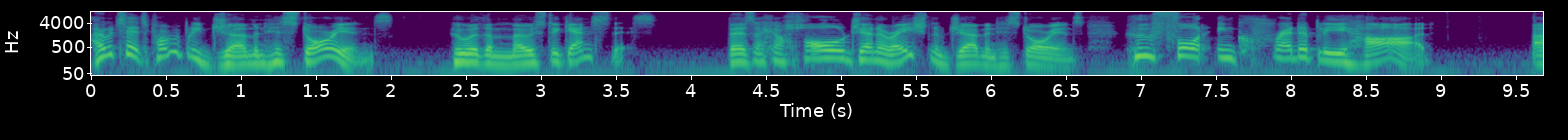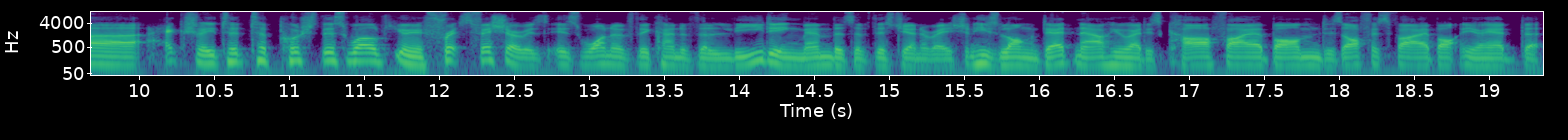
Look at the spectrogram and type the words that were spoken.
I would say it's probably German historians who are the most against this. There's like a whole generation of German historians who fought incredibly hard uh, actually to to push this world. You know, Fritz Fischer is is one of the kind of the leading members of this generation. He's long dead now. Who had his car firebombed, his office firebombed. You know, he had the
